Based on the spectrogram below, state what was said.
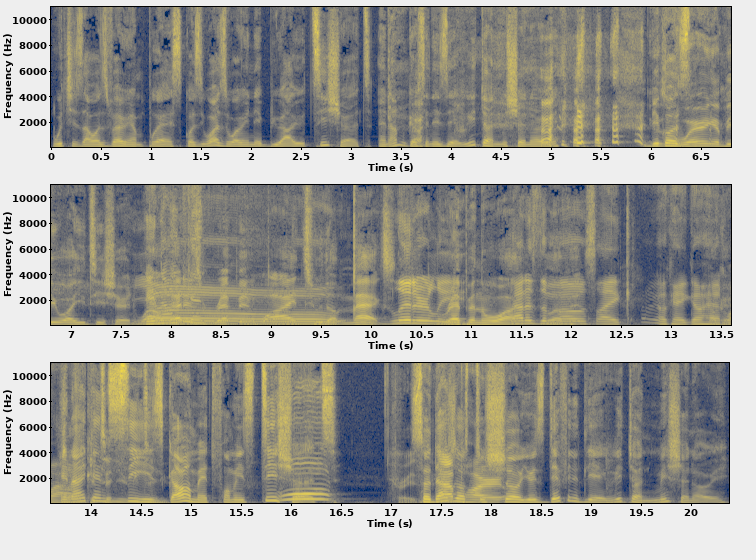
which is I was very impressed because he was wearing a BYU T-shirt, and I'm guessing he's a return missionary Because because wearing a BYU T-shirt. Wow, And I that is can- repping Y to the max. Literally. Repping the Y. That is the Love it. most like. Okay, go ahead. Okay, wow. and Sorry, I can continue, see his garment from his T-shirt. Crazy. So that's That just part- to show you, it's definitely a return missionary,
